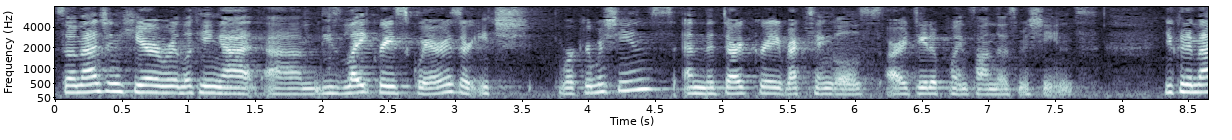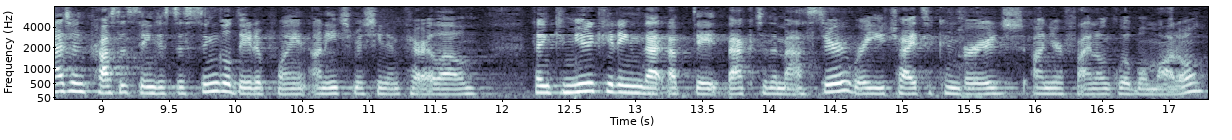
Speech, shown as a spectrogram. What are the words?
So imagine here we're looking at um, these light gray squares are each worker machines and the dark gray rectangles are data points on those machines. You can imagine processing just a single data point on each machine in parallel, then communicating that update back to the master where you try to converge on your final global model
